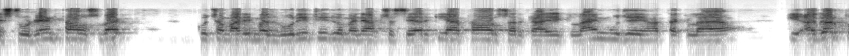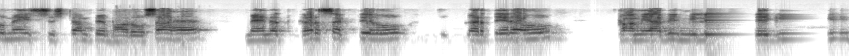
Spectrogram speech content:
स्टूडेंट था उस वक्त, कुछ हमारी मजबूरी थी जो मैंने आपसे शेयर किया था और सर का एक लाइन मुझे यहाँ तक लाया कि अगर तुम्हें इस सिस्टम पे भरोसा है, मेहनत कर सकते हो, करते रहो, कामयाबी मिलेगी।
